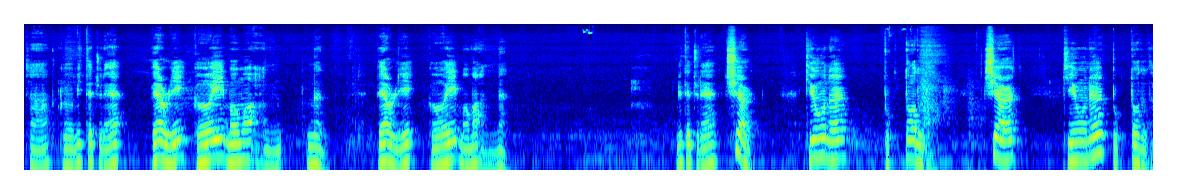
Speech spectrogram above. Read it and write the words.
자, 그 밑에 줄에 barely 거의 뭐뭐 않는. Barely 거의 뭐뭐 않는. 밑에 줄에 cheer 기운을 북돋우다. cheer 기운을 북돋우다.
